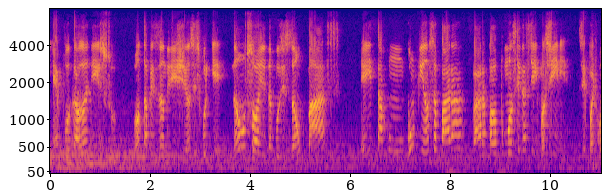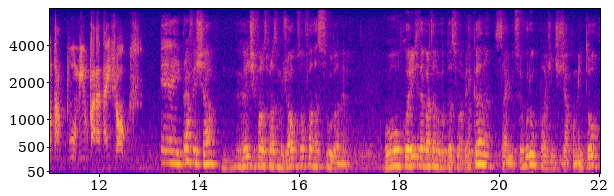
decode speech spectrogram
E é por causa disso. O Ituano tá precisando de chances porque não só ele da posição, mas ele tá com confiança para, para falar Mancini assim, Mancini, você pode contar comigo para 10 jogos. É, e para fechar, antes de falar dos próximos jogos, vamos falar da Sula, né? O Corinthians agora está no grupo da Sul-Americana, saiu o seu grupo, a gente já comentou.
